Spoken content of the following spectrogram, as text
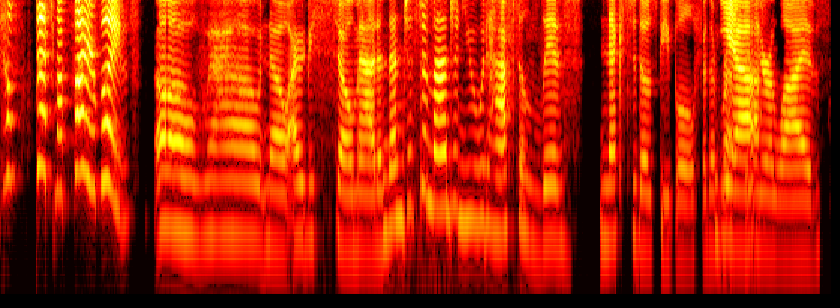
Don't touch my fireplace. Oh wow, no, I would be so mad. And then just imagine you would have to live next to those people for the rest Yeah. of your lives.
